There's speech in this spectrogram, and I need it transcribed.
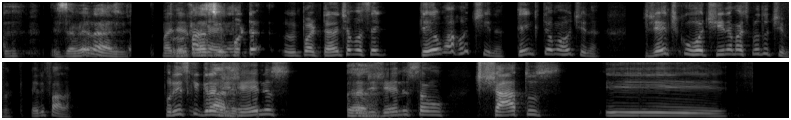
Isso é verdade. Mas ele fala que é Procrastinar. importa- o importante é você ter uma rotina. Tem que ter uma rotina. Gente com rotina é mais produtiva. Ele fala. Por isso que grandes Cara, gênios, É. grandes gênios são chatos e,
